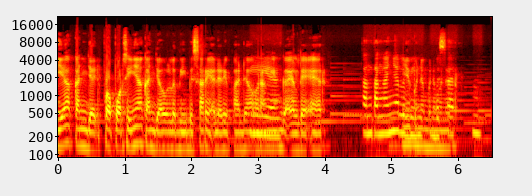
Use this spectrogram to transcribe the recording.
dia akan jadi proporsinya akan jauh lebih besar ya daripada orang Iya. yang nggak LDR. Tantangannya Iya, lebih bener-bener, besar. Hmm.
